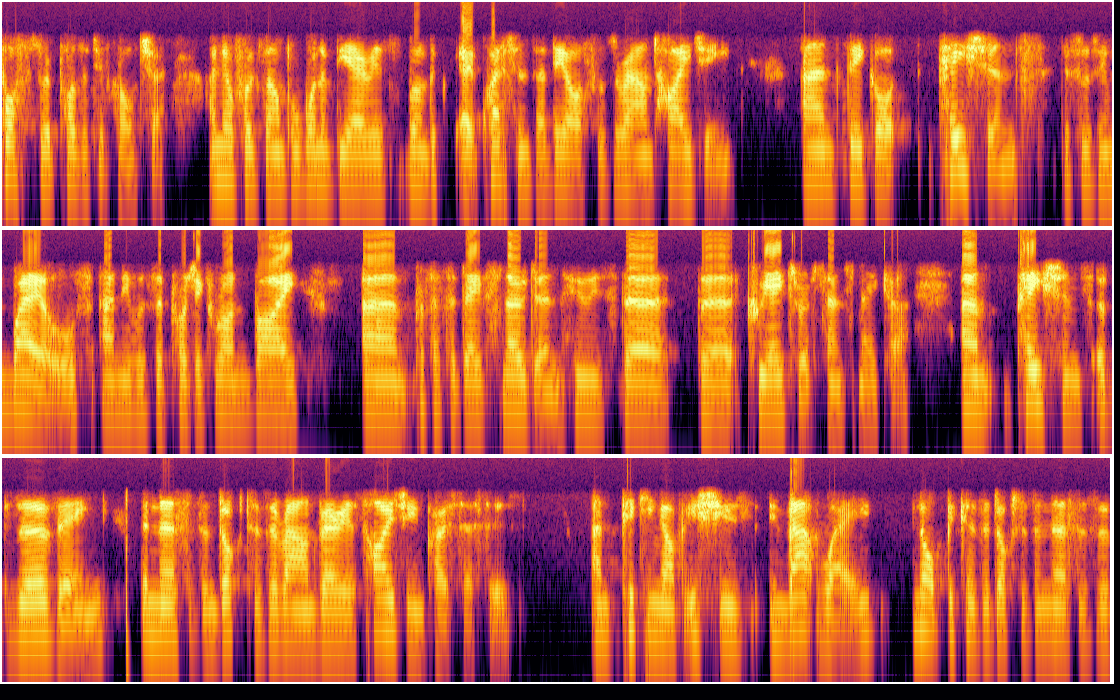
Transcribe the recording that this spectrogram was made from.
foster a positive culture. I know, for example, one of the areas, one of the uh, questions that they asked was around hygiene, and they got patients. This was in Wales, and it was a project run by um, Professor Dave Snowden, who's the the creator of SenseMaker. Um, patients observing the nurses and doctors around various hygiene processes and picking up issues in that way not because the doctors and nurses were,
